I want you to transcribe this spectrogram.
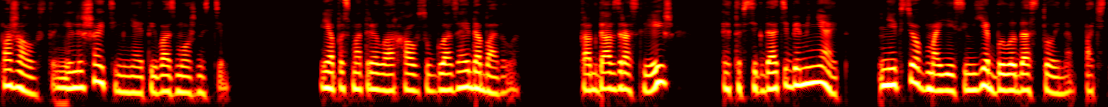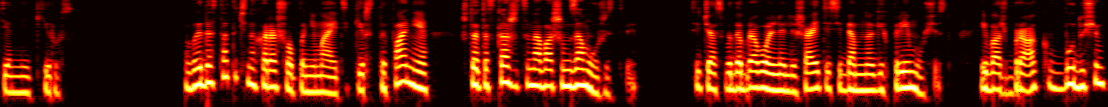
Пожалуйста, не лишайте меня этой возможности. Я посмотрела Архаусу в глаза и добавила. «Когда взрослеешь, это всегда тебя меняет. Не все в моей семье было достойно, почтенный Кирус». Вы достаточно хорошо понимаете, Кир Стефания, что это скажется на вашем замужестве. Сейчас вы добровольно лишаете себя многих преимуществ, и ваш брак в будущем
